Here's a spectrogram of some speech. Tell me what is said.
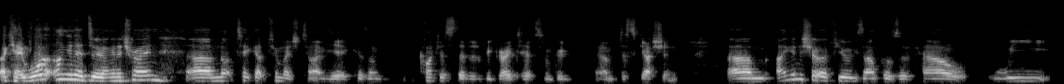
Okay, what I'm going to do, I'm going to try and um, not take up too much time here because I'm conscious that it'd be great to have some good um, discussion. Um, I'm going to show a few examples of how we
